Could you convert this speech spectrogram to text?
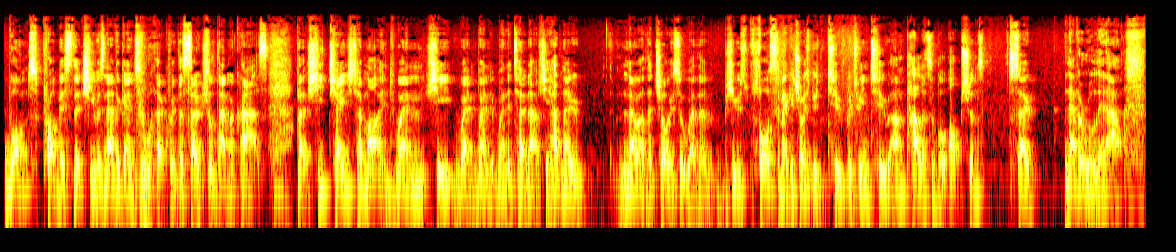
once promised that she was never going to work with the Social Democrats, but she changed her mind when she when when when it turned out she had no no other choice, or whether she was forced to make a choice between two, between two unpalatable options. So never rule it out.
